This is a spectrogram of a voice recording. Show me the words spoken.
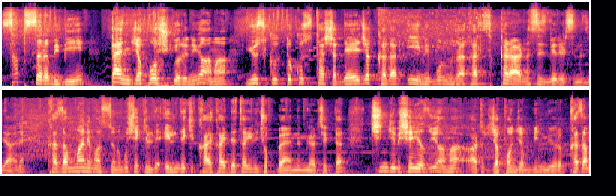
Sapsarı bir Bee. Bence hoş görünüyor ama 149 taşa değecek kadar iyi mi bunun kararını siz verirsiniz yani. Kazanma animasyonu bu şekilde elindeki kaykay detayını çok beğendim gerçekten. Çince bir şey yazıyor ama artık Japonca mı bilmiyorum. Kazan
